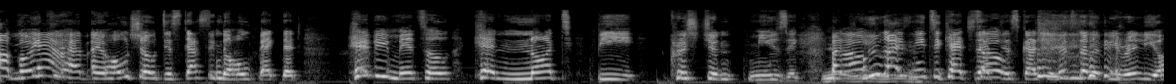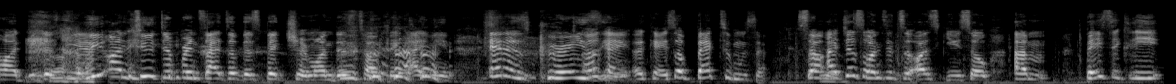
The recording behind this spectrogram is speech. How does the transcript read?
are going Yeah. to have a whole show discussing the whole fact that heavy metal cannot be Christian music. Yeah. But you guys need to catch that So- discussion. It's gonna be really hard because we are on two different sides of the spectrum on this topic. I mean, it is crazy. Okay, okay. So back to Musa. So I just wanted to ask you. So, um, basically,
